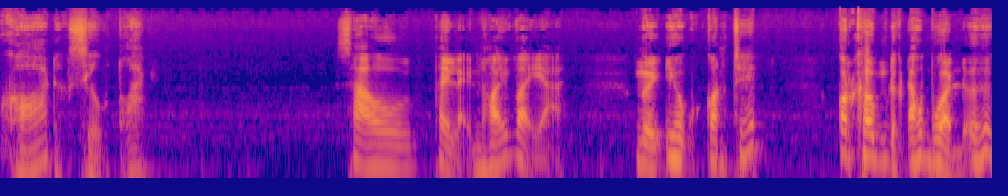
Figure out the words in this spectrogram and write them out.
khó được siêu thoát." "Sao thầy lại nói vậy ạ? Người yêu của con chết, con không được đau buồn nữa."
